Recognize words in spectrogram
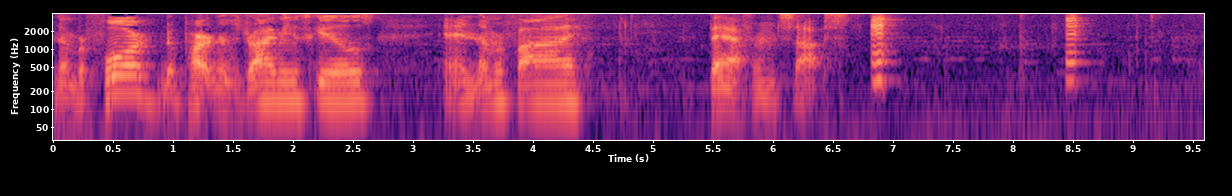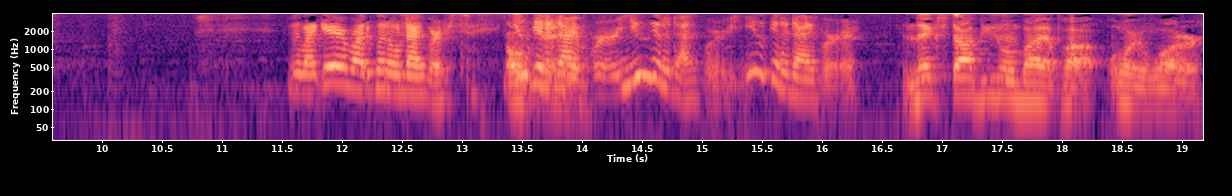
Number four, the partner's driving skills. And number five, bathroom stops. Be like, everybody put on diapers. You Oh, get a damn. diaper. You get a diaper. You get a diaper. The next stop, you don't buy a pop or a water.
